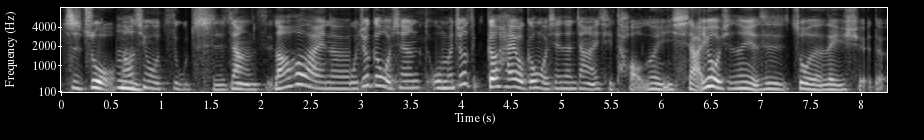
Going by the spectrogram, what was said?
制作，然后请我主持这样子。嗯、然后后来呢，我就跟我先生，我们就跟还有跟我先生这样一起讨论一下，因为我先生也是做人类学的。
